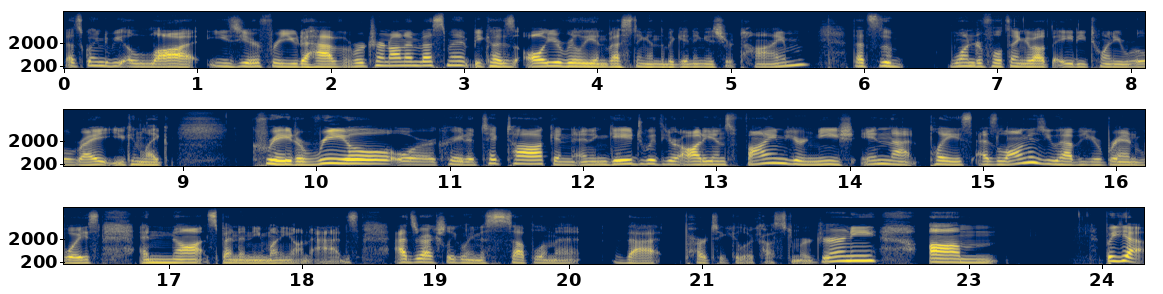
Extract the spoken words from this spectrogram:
that's going to be a lot easier for you to have a return on investment because all you're really investing in the beginning is your time. That's the wonderful thing about the 80-20 rule right? You can like create a reel or create a tiktok and, and engage with your audience find your niche in that place as long as you have your brand voice and not spend any money on ads. Ads are actually going to supplement that particular customer journey. Um, but yeah,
